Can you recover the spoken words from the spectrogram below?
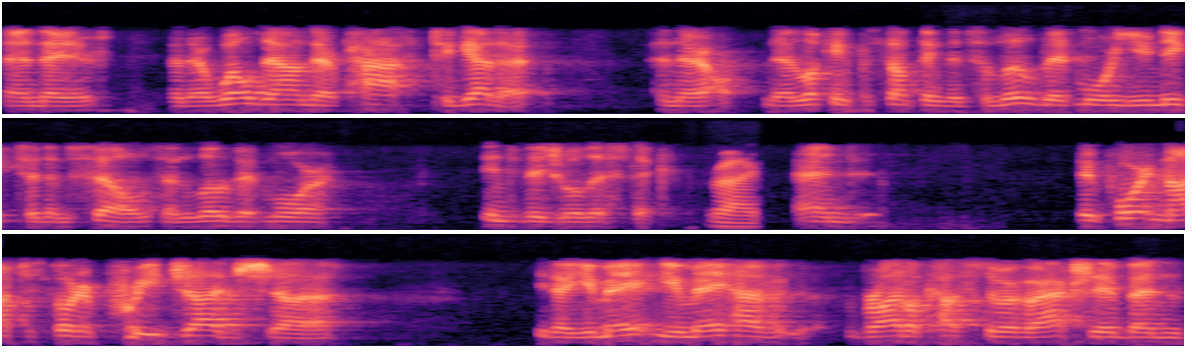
And they're, they're well down their path together and they're, they're looking for something that's a little bit more unique to themselves and a little bit more individualistic. Right. And important not to sort of prejudge. Uh, you know, you may you may have a bridal customer who actually have been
